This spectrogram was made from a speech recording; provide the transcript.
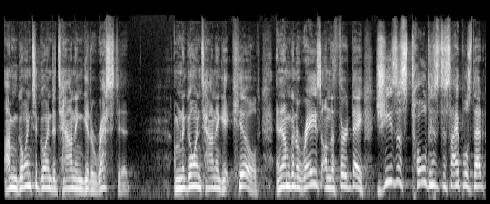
I'm going to go into town and get arrested. I'm going to go in town and get killed, and I'm going to raise on the third day. Jesus told his disciples that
